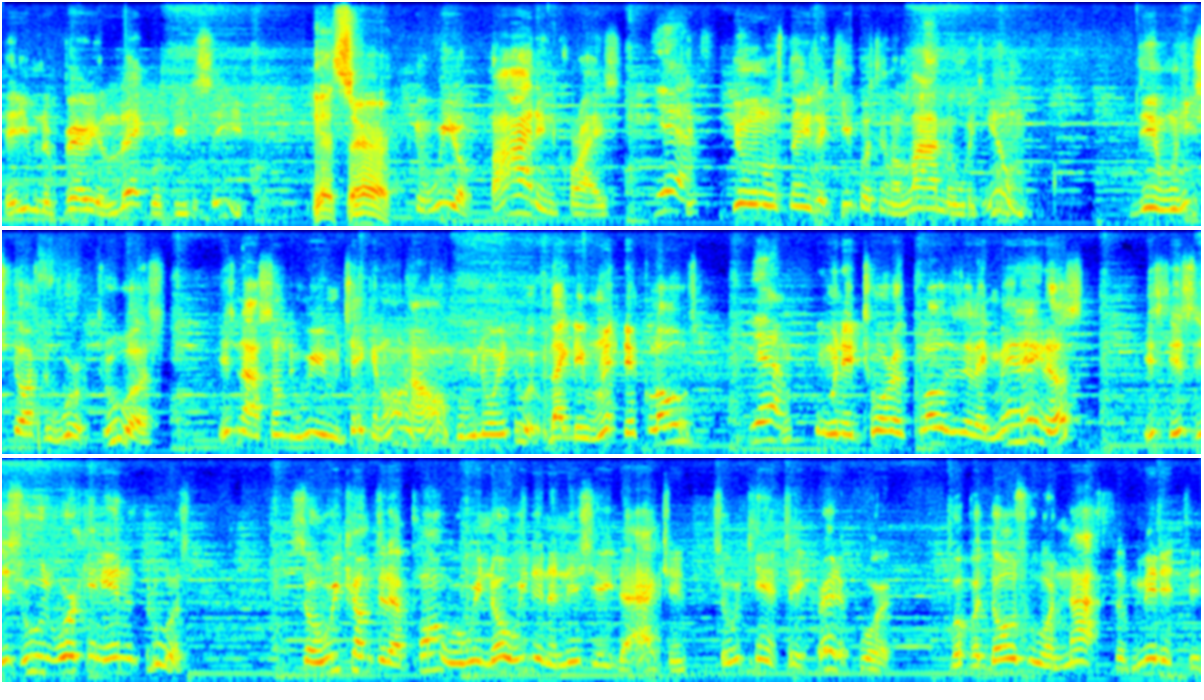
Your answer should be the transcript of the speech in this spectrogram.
that even the very elect would be deceived. Yes, sir. If we abide in Christ, yeah, doing those things that keep us in alignment with him, then when he starts to work through us, it's not something we're even taking on our own because we know he do it. Like they rent their clothes. yeah, When they tore their clothes, they're like, man, it ain't us. It's, it's, it's who's working in and through us. So we come to that point where we know we didn't initiate the action, so we can't take credit for it. But for those who are not submitted to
